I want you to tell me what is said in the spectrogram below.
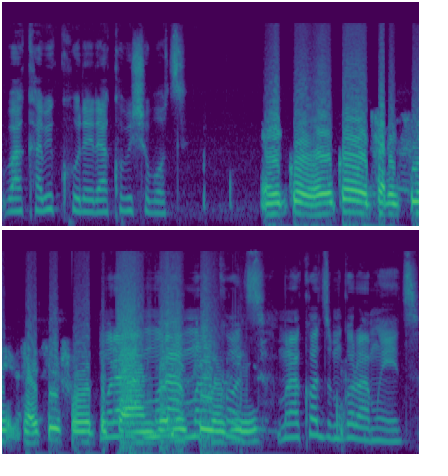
bakabikurera ko bishobotse. ego ego cyari cyifuzo n'icyiyumviro Murakoze, murakoze umugoroba mwiza.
